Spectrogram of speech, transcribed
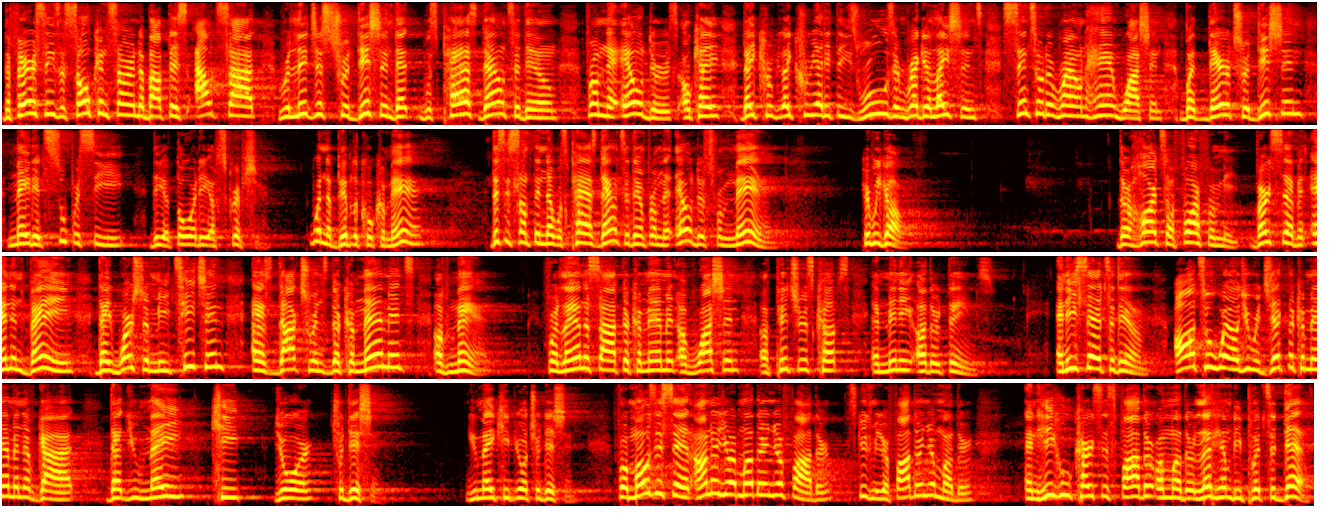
The Pharisees are so concerned about this outside religious tradition that was passed down to them from the elders, okay? They, cre- they created these rules and regulations centered around hand washing, but their tradition made it supersede the authority of Scripture. It wasn't a biblical command. This is something that was passed down to them from the elders from man. Here we go. Their hearts are far from me. Verse 7 And in vain they worship me, teaching as doctrines the commandments of man. For laying aside the commandment of washing of pitchers, cups, and many other things. And he said to them, All too well you reject the commandment of God that you may keep your tradition. You may keep your tradition. For Moses said, Honor your mother and your father, excuse me, your father and your mother, and he who curses father or mother, let him be put to death.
